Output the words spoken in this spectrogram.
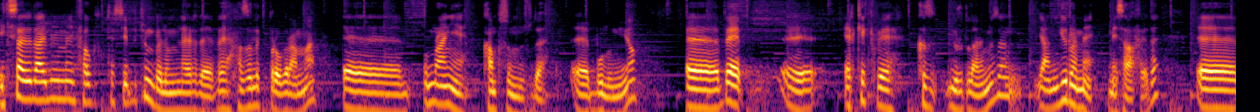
İktisadi İdari Bilimleri Fakültesi bütün bölümlerde ve hazırlık programı e, Umraniye kampüsümüzde e, bulunuyor. E, ve e, erkek ve kız yurtlarımızın yani yürüme mesafede. E,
